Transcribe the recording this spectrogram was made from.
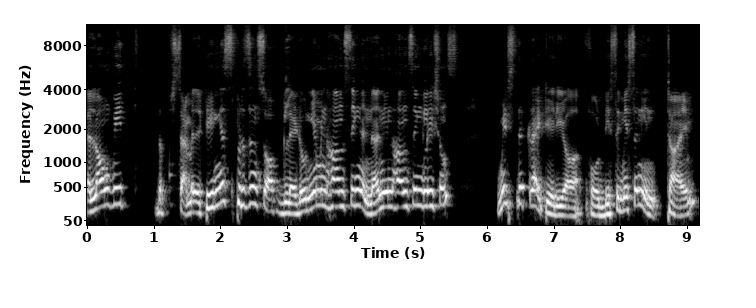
along with the simultaneous presence of gadolinium enhancing and non-enhancing lesions meets the criteria for dissemination in time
